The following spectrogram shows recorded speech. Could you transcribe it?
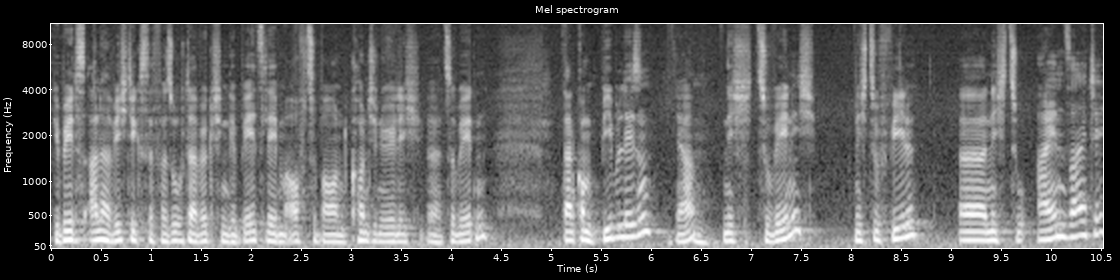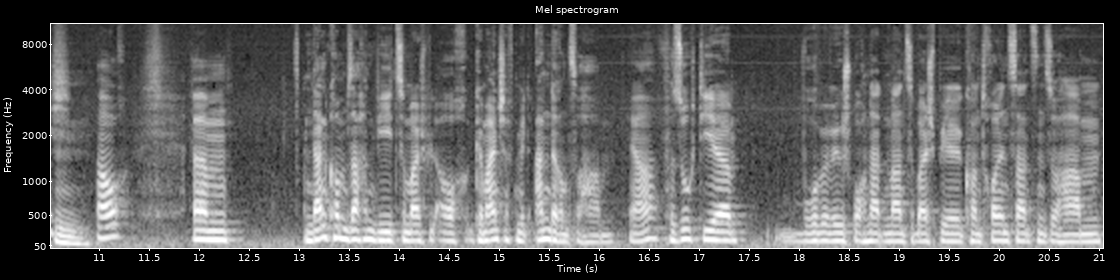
Gebet ist das Allerwichtigste. Versuch da wirklich ein Gebetsleben aufzubauen, kontinuierlich äh, zu beten. Dann kommt Bibellesen, ja, nicht zu wenig, nicht zu viel, äh, nicht zu einseitig auch. Ähm, und dann kommen Sachen wie zum Beispiel auch Gemeinschaft mit anderen zu haben. Ja? Versuch dir, worüber wir gesprochen hatten, waren zum Beispiel Kontrollinstanzen zu haben,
